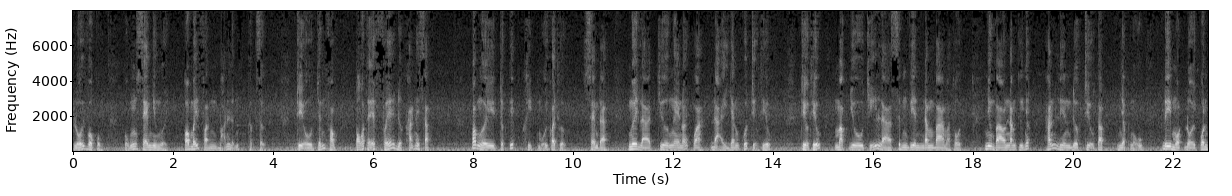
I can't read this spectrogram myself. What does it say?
lối vô cùng, cũng xem như người có mấy phần bản lĩnh thực sự. Triệu Chấn Phong có thể phế được hắn hay sao? Có người trực tiếp khịt mũi coi thường. Xem ra, ngươi là chưa nghe nói qua đại danh của Triệu Thiếu. Triệu Thiếu mặc dù chỉ là sinh viên năm ba mà thôi, nhưng vào năm thứ nhất, hắn liền được triệu tập nhập ngũ, đi một đội quân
